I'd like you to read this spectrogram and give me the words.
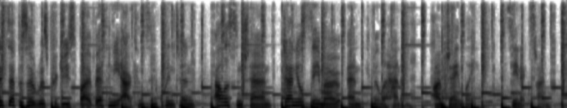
This episode was produced by Bethany Atkinson Quinton, Alison Chan, Daniel Simo, and Camilla Hannon. I'm Jane Lee. See you next time.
